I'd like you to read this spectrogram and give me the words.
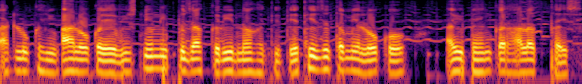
આટલું કહ્યું. આ લોકોએ વિષ્ણુની પૂજા કરી ન હતી, તેથી જ તમે લોકો આવી ભયંકર હાલત થાય છે.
